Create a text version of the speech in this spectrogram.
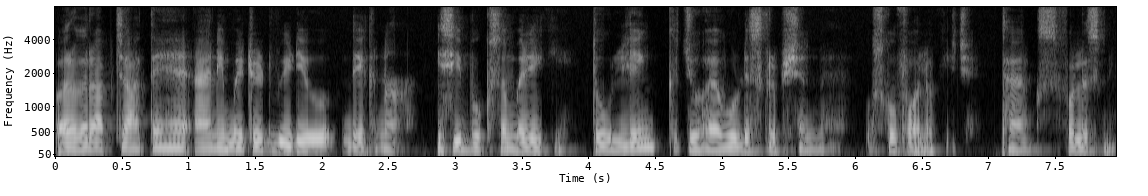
और अगर आप चाहते हैं एनिमेटेड वीडियो देखना इसी बुक समरी की तो लिंक जो है वो डिस्क्रिप्शन में है, उसको फॉलो कीजिए। थैंक्स फॉर लिसनिंग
